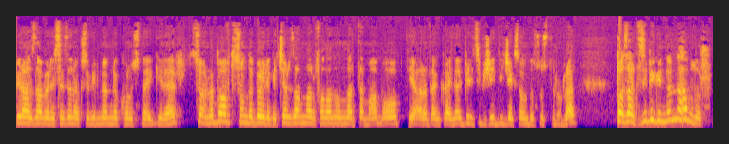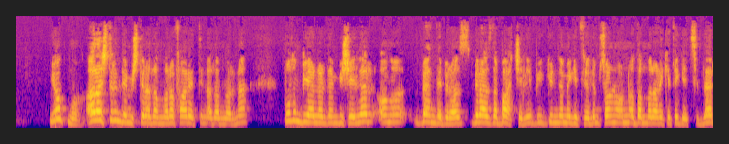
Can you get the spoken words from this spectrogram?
biraz daha böyle Sezen Aksu bilmem ne konusuna girer. Sonra bu hafta sonunda böyle geçer. Zamlar falan onlar tamam hop diye aradan kaynar. Birisi bir şey diyecekse onu da sustururlar. Pazartesi bir gündem daha bulur. Yok mu? Araştırın demiştir adamlara, Fahrettin adamlarına. Bulun bir yerlerden bir şeyler. Onu ben de biraz, biraz da Bahçeli bir gündeme getirelim. Sonra onun adamları harekete geçsinler.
